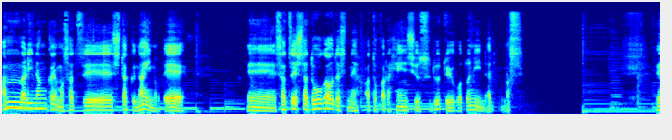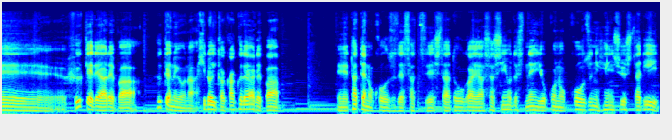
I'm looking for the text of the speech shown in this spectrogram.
あんまり何回も撮影したくないので、えー、撮影した動画をですね、後から編集するということになります。えー、風景であれば、風景のような広い画角であれば、えー、縦の構図で撮影した動画や写真をですね、横の構図に編集したり、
